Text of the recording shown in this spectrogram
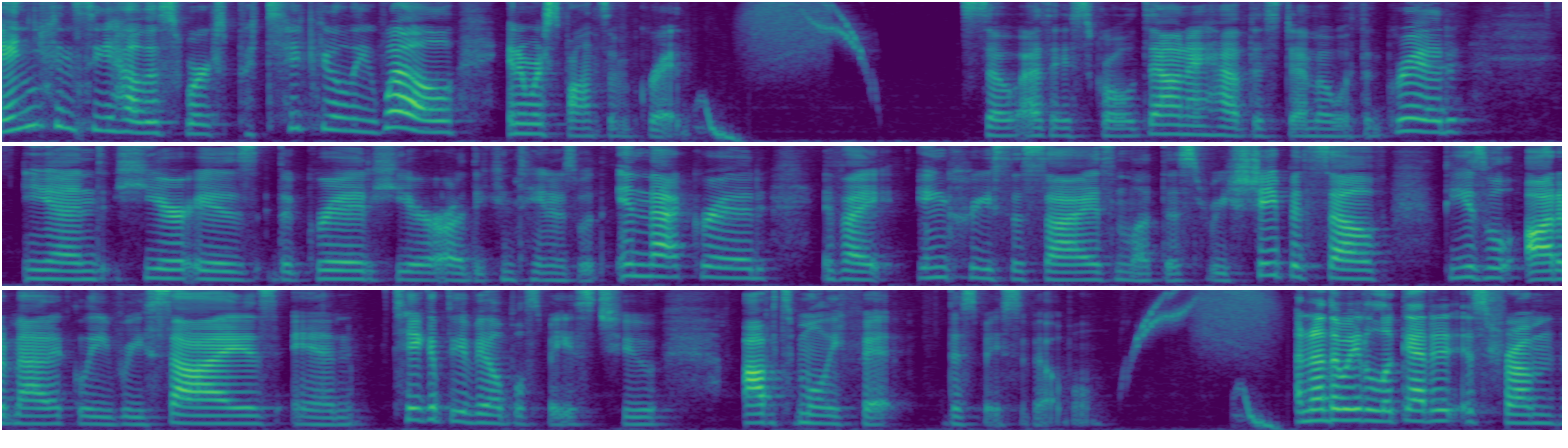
And you can see how this works particularly well in a responsive grid. So as I scroll down, I have this demo with a grid. And here is the grid. Here are the containers within that grid. If I increase the size and let this reshape itself, these will automatically resize and take up the available space to optimally fit the space available. Another way to look at it is from,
